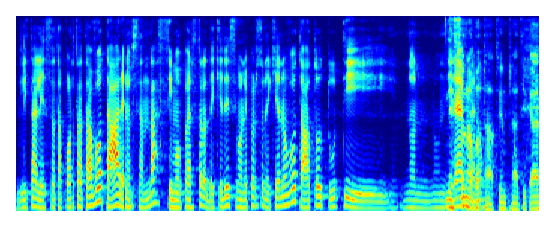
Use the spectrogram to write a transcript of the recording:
l'Italia è stata portata a votare, noi se andassimo per strada e chiedessimo alle persone chi hanno votato, tutti non, non direbbero... Nessuno ha votato in pratica.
